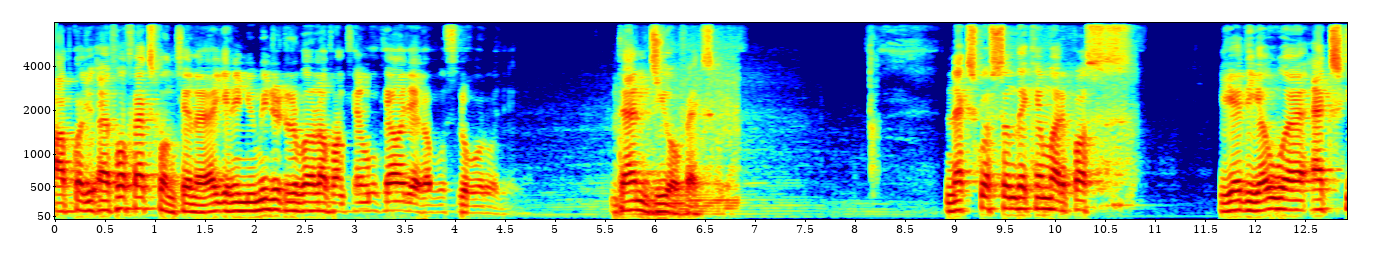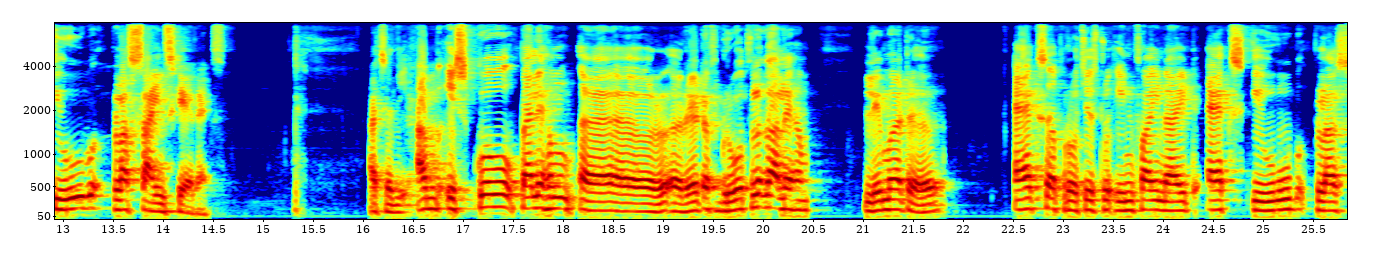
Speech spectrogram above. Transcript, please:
आपका जो एफ़ ऑफ़ एक्स फ़ंक्शन है, यानी न्यूमिनेटर वाला फ़ंक्शन वो क्या हो जाएगा? वो स्लोअर हो जाएगा। Then g of x next question देखें हमारे पास। ये दिया हुआ है x cube plus sine square x अच्छा जी, अब इसको पहले हम रेट ऑफ़ ग्रोथ लगा लें हम। Limit x approaches to infinite x cube plus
